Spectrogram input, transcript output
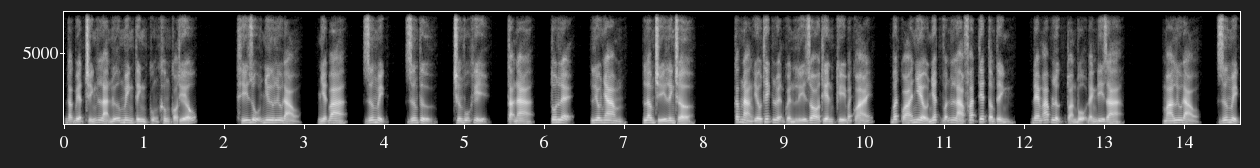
đặc biệt chính là nữ minh tinh cũng không có thiếu. Thí dụ như lưu đảo, nhiệt ba, dương mịch, dương tử, trương vũ khỉ, tạ na, tôn lệ, liêu nham, lâm trí linh trở các nàng yêu thích luyện quyền lý do thiên kỳ bách quái, bất quá nhiều nhất vẫn là phát tiết tâm tình, đem áp lực toàn bộ đánh đi ra. Mà lưu đảo, dương mịch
